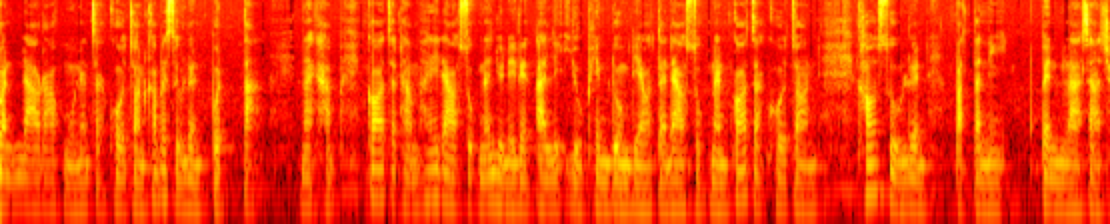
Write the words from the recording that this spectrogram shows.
วันดาวราหูนั้นจะโคจรเข้าไปสู่เรือนปุตตะนะครับ ก็จะทำให้ดาวศุกร์นั้นอยู่ในเรือนอลิอยู่เพียงดวงเดียว แต่ดาวศุกร์นั้นก็จะโคจรเข้าสู่เรือนปัตตนิเป็นราชาโช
